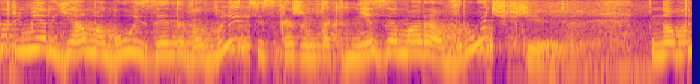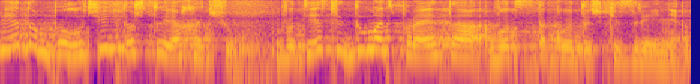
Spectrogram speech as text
например, я могу из этого выйти, скажем так, не заморав ручки, но при этом получить то, что я хочу. Вот если думать про это вот с такой точки зрения.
